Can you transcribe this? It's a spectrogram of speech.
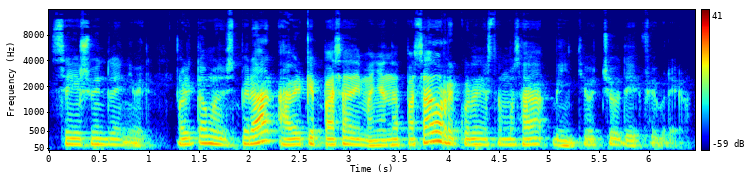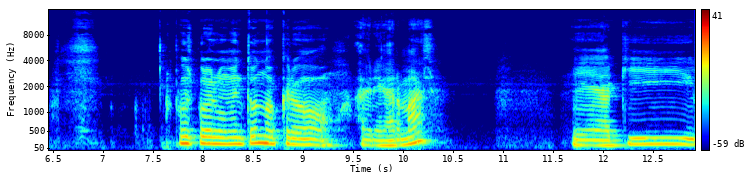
seguir subiendo de nivel. Ahorita vamos a esperar a ver qué pasa de mañana pasado. Recuerden, estamos a 28 de febrero. Pues por el momento no creo agregar más. Eh, aquí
